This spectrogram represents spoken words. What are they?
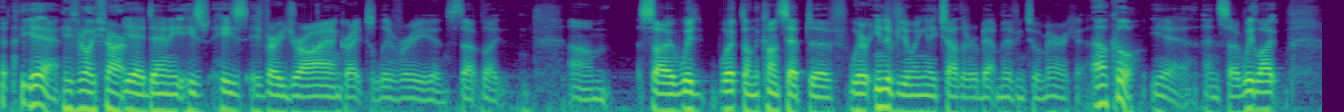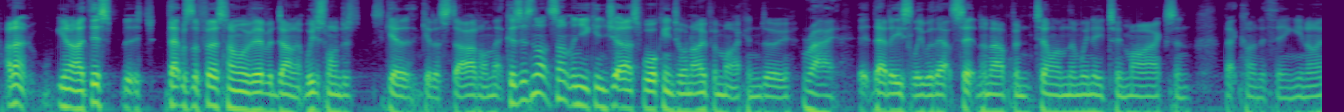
yeah, He's really sharp. yeah, Danny. He's he's he's very dry and great delivery and stuff like. Um, so we worked on the concept of we're interviewing each other about moving to America. Oh, cool. Yeah, and so we like. I don't, you know, this that was the first time we've ever done it. We just wanted to get a, get a start on that because it's not something you can just walk into an open mic and do Right. it that easily without setting it up and telling them we need two mics and that kind of thing, you know.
